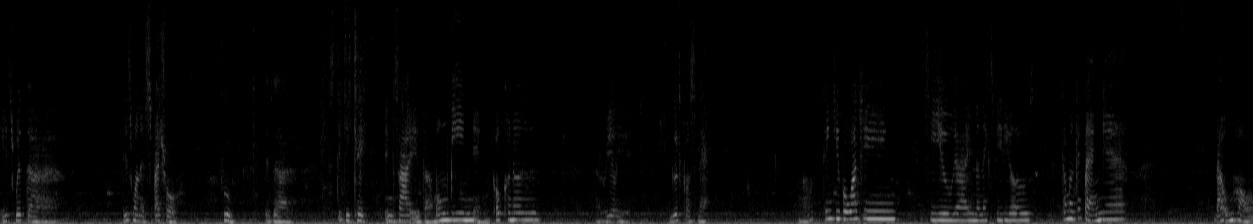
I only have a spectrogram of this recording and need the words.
It's with uh, this one is special food. It's a sticky cake. Inside is the mung bean and coconut. Really good for snack. Well, thank you for watching. See you guys in the next videos. Cảm ơn các bạn nha đã ủng hộ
